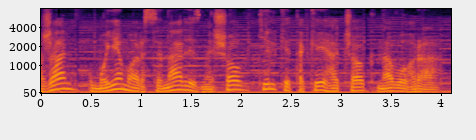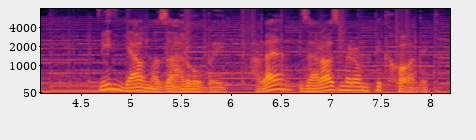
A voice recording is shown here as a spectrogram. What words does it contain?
На жаль, у моєму арсеналі знайшов тільки такий гачок на вугра. Він явно загрубий, але за розміром підходить.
